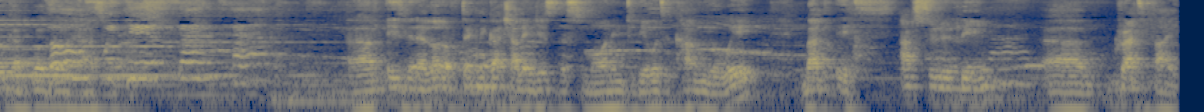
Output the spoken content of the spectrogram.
look at what God has for us. Um, it's been a lot of technical challenges this morning to be able to come your way, but it's absolutely uh, gratifying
